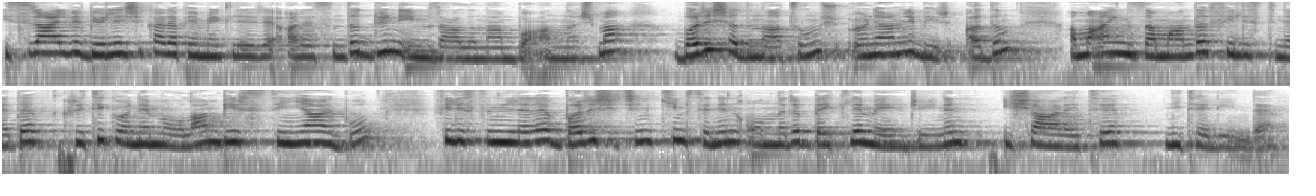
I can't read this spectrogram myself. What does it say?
İsrail ve Birleşik Arap Emirlikleri arasında dün imzalanan bu anlaşma barış adına atılmış önemli bir adım ama aynı zamanda Filistin'e de kritik önemi olan bir sinyal bu. Filistinlilere barış için kimsenin onları beklemeyeceğinin işareti niteliğinde.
